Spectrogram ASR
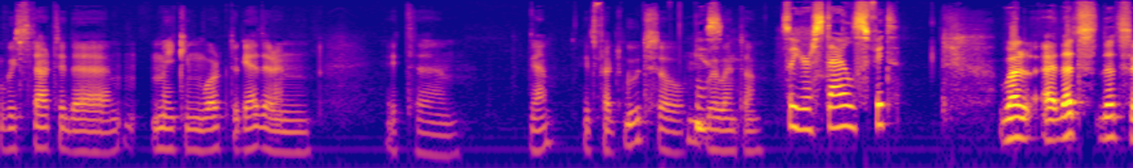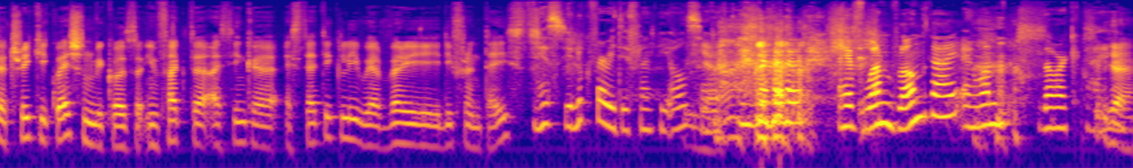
we started uh, making work together, and it, um, yeah, it felt good, so yes. we went on. So your styles fit. Well, uh, that's that's a tricky question because, uh, in fact, uh, I think uh, aesthetically we are very different tastes. Yes, you look very differently. Also, yeah. I have one blonde guy and one dark guy. Yeah,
